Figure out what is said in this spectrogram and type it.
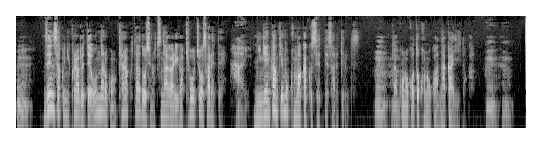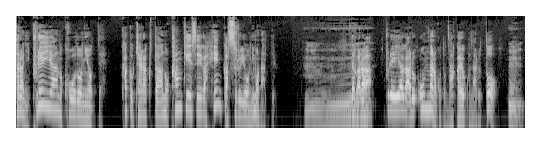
うん。前作に比べて女の子のキャラクター同士のつながりが強調されて、はい。人間関係も細かく設定されてるんです。うんうん。この子とこの子は仲いいとか。うんうん。さらにプレイヤーの行動によって各キャラクターの関係性が変化するようにもなってる。うーん。だから、、プレイヤーがある女の子と仲良くなると、うん。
